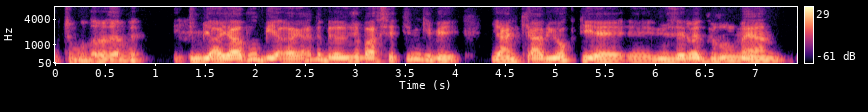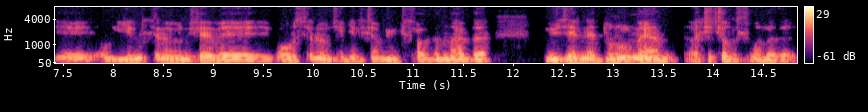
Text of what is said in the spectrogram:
bütün bunlar önemli. Şimdi bir ayağı bu, bir ayağı da biraz önce bahsettiğim gibi yani kar yok diye e, üzerine evet. durulmayan e, 20 sene önce ve 10 sene önce gelişen büyük salgınlarda üzerine durulmayan aşı çalışmaları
